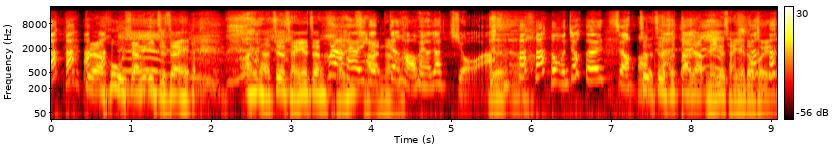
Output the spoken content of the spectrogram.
不然互相一直在，哎呀，这个产业真不然还有一个更好的朋友叫酒啊，我们就喝酒。这个这个是大家每一个产业都会的。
